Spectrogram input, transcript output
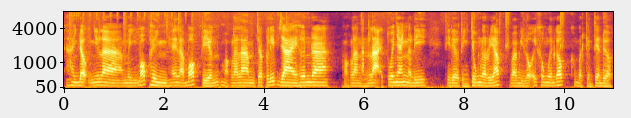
hành động như là mình bóp hình hay là bóp tiếng hoặc là làm cho clip dài hơn ra hoặc là ngắn lại tua nhanh là đi thì đều tính chung là re-up và bị lỗi không nguyên gốc không bật kiếm tiền được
